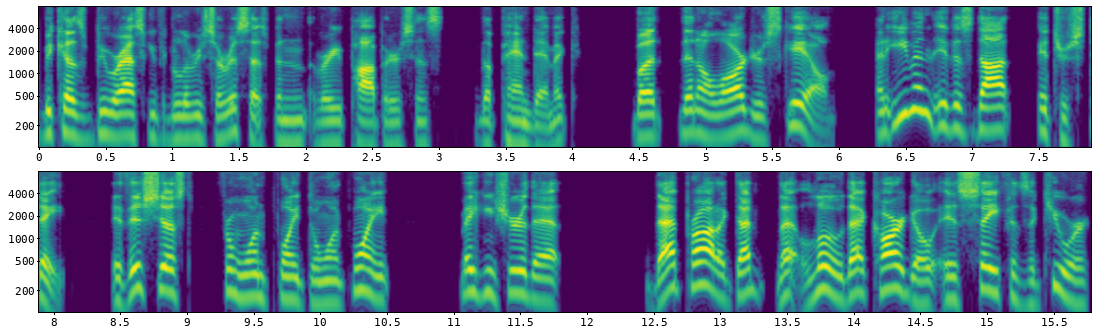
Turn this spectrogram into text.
because people are asking for delivery service. That's been very popular since the pandemic, but then a larger scale. And even if it's not interstate, if it's just from one point to one point, making sure that that product, that that load, that cargo is safe and secure.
